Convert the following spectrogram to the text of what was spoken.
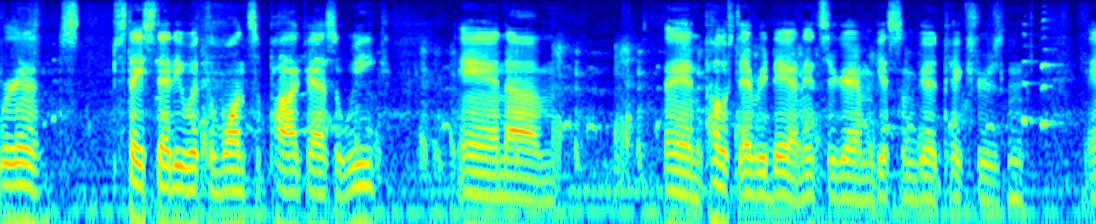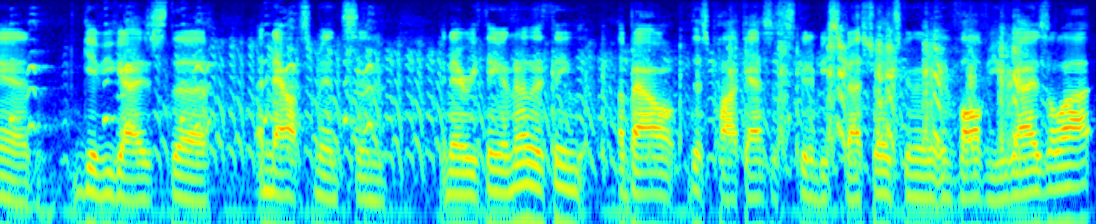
we're gonna stay steady with the once a podcast a week and um and post every day on instagram and get some good pictures and and give you guys the announcements and and everything. Another thing about this podcast it's gonna be special. It's gonna involve you guys a lot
